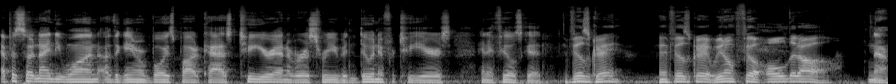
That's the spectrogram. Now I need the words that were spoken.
episode ninety one of the Gamer Boyz podcast, two year anniversary. We've been doing it for two years, and it feels good. It feels great. It feels great. We don't feel old at all. No,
